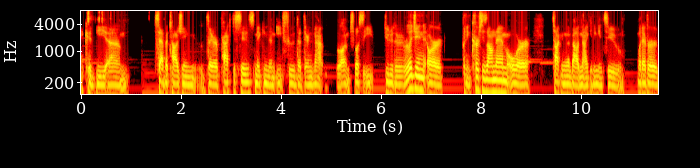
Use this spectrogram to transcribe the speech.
It could be um, sabotaging their practices, making them eat food that they're not supposed to eat due to their religion, or putting curses on them, or talking about not getting into whatever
